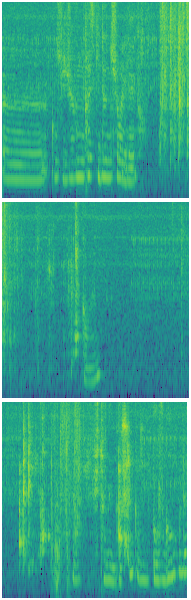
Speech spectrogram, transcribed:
Euh, ensuite je vais vous montrer ce qu'il donne sur les lèvres. Quand même. J'ai fait tomber le bouchon comme une pauvre gourde.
